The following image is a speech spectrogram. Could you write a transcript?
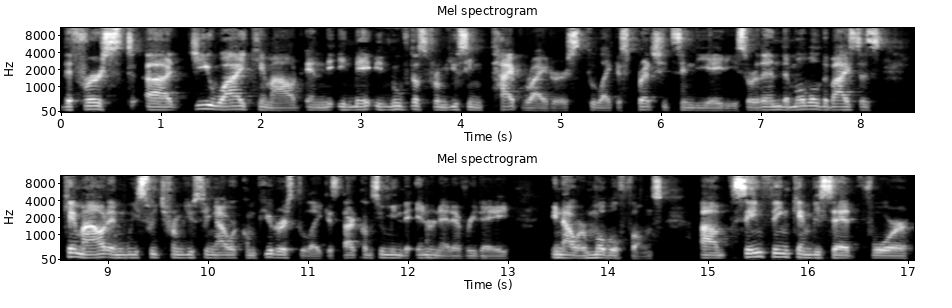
the first uh, GUI came out and it made it moved us from using typewriters to like spreadsheets in the 80s or then the mobile devices came out and we switched from using our computers to like start consuming the internet every day in our mobile phones. Um, same thing can be said for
